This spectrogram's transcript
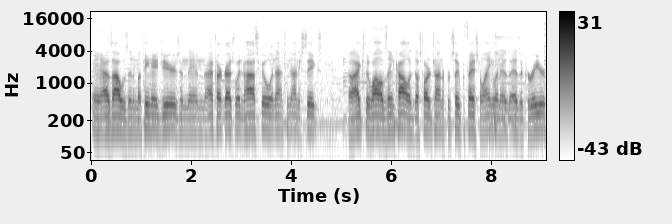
And as I was in my teenage years, and then after I graduated high school in 1996, uh, actually while I was in college, I started trying to pursue professional angling as, as a career,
